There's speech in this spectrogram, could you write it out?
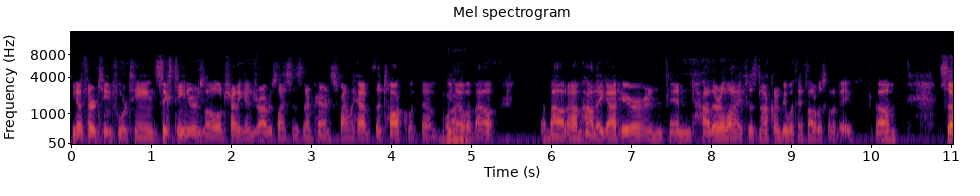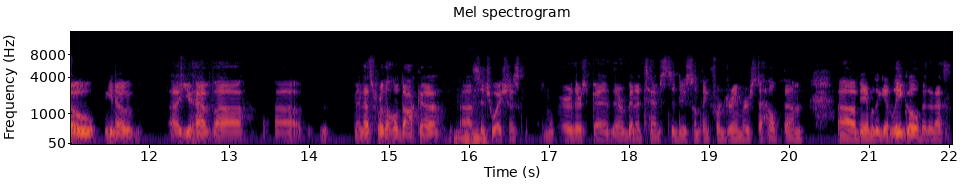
you know 13 14 16 years old trying to get a driver's license and their parents finally have the talk with them wow. you know about about um, how they got here and and how their life is not going to be what they thought it was going to be um, so you know uh, you have uh, uh, and that's where the whole DACA uh, mm-hmm. situation is where there's been there have been attempts to do something for dreamers to help them uh, be able to get legal but then that's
